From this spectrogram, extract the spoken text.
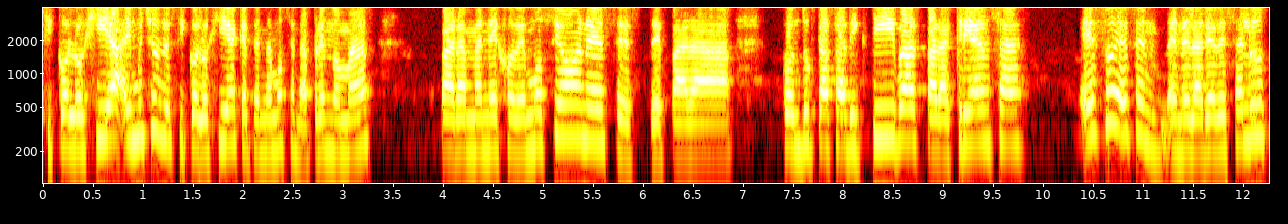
psicología. Hay muchos de psicología que tenemos en Aprendo Más para manejo de emociones, este, para conductas adictivas, para crianza. Eso es en, el área de salud.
